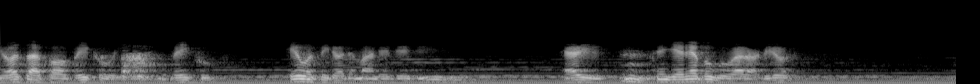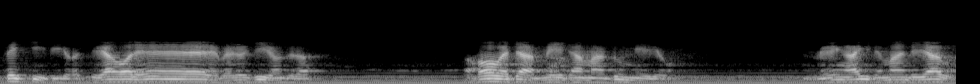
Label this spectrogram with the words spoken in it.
ယောသခေါ်ဘိက္ခုဘိက္ခုဧဝံစိတော်ဓမ္မတွေတည်ပြီး အဲဒီစင်ကြယ်တဲ့ပုဂ္ဂိုလ်ကတော့ဒီလိုသိရှိပြီးတော့တရားဟောတယ်တဲ့ဘယ်လိုကြည့်တော့ဆိုတော့အဟောဝတ္တမေဓမ္မသူနေယုံမေငါဤဓမ္မတရားကို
